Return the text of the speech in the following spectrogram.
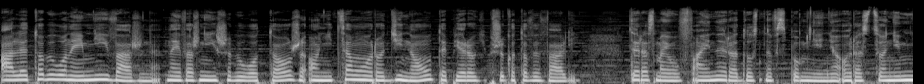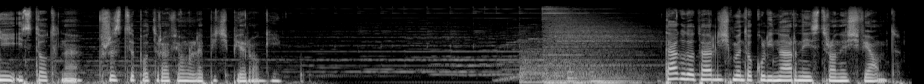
Ale to było najmniej ważne. Najważniejsze było to, że oni całą rodziną te pierogi przygotowywali. Teraz mają fajne, radosne wspomnienia oraz co nie mniej istotne, wszyscy potrafią lepić pierogi. Tak dotarliśmy do kulinarnej strony świąt.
